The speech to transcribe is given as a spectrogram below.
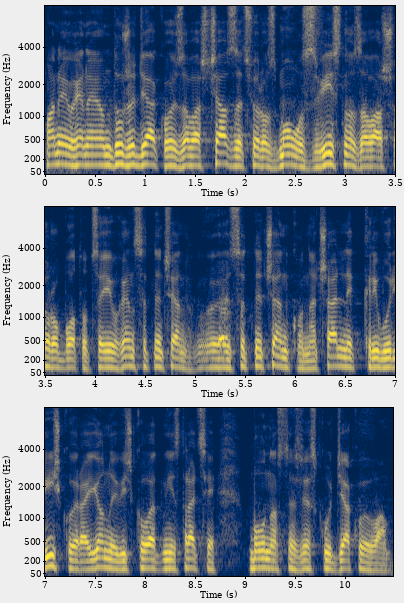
Пане Євгене, я вам дуже дякую за ваш час, за цю розмову. Звісно, за вашу роботу. Це Євген Ситниченко, е, Ситниченко начальник Криворізької районної військової адміністрації, був у нас на зв'язку. Дякую вам.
